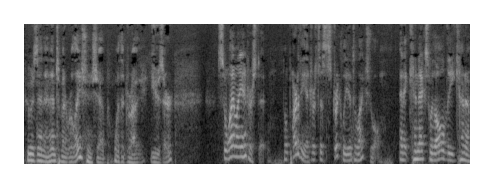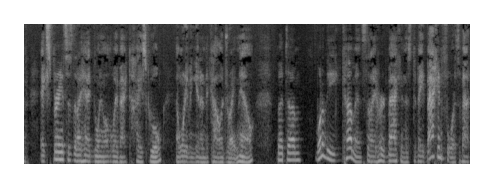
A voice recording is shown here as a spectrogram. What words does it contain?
who is in an intimate relationship with a drug user. So why am I interested? Well, part of the interest is strictly intellectual and it connects with all the kind of experiences that I had going all the way back to high school. I won't even get into college right now, but um, one of the comments that I heard back in this debate, back and forth about,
